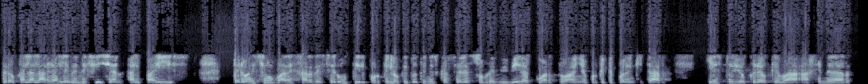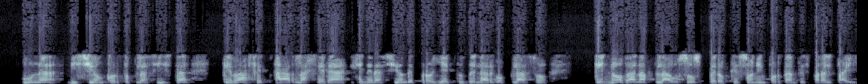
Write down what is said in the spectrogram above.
pero que a la larga le benefician al país. Pero eso va a dejar de ser útil porque lo que tú tienes que hacer es sobrevivir al cuarto año porque te pueden quitar. Y esto yo creo que va a generar una visión cortoplacista que va a afectar la generación de proyectos de largo plazo que no dan aplausos, pero que son importantes para el país.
